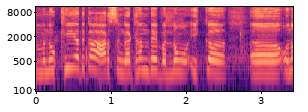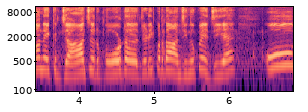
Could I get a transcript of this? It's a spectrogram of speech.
ਮਨੁੱਖੀ ਅਧਿਕਾਰ ਸੰਗਠਨ ਦੇ ਵੱਲੋਂ ਇੱਕ ਉਹਨਾਂ ਨੇ ਇੱਕ ਜਾਂਚ ਰਿਪੋਰਟ ਜਿਹੜੀ ਪ੍ਰਧਾਨ ਜੀ ਨੂੰ ਭੇਜੀ ਹੈ ਉਹ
